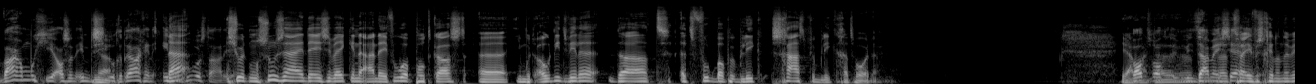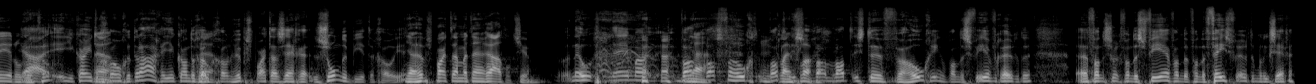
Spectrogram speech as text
Waarom moet je je als een imbeciel Ja. gedragen in, in Nou, een voetbalstadion? Sjoerd Monsou zei deze week in de AD Voetbalpodcast... eh je moet ook niet willen dat het voetbalpubliek schaatspubliek gaat worden. Ja, Wat- maar wat dat- daarmee dat twee verschillende werelden, Ja, toch? je kan je toch Ja. gewoon gedragen. Je kan toch Ja. ook gewoon Hup Sparta zeggen zonder bier te gooien? Ja, Hup Sparta met een rateltje. Nou, nee, maar wat, Ja. wat, verhoogt, wat, is, wat, wat is de verhoging van de sfeervreugde, eh, van, de, soort van de sfeer, van de, van de feestvreugde moet ik zeggen,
